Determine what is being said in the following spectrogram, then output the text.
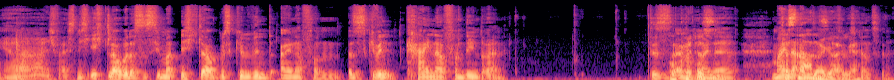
Ja, ich weiß nicht. Ich glaube, dass es jemand, ich glaube, es gewinnt einer von, also es gewinnt keiner von den dreien. Das ist Okay, einfach das meine, meine eine Ansage, für Ansage. das Ganze.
